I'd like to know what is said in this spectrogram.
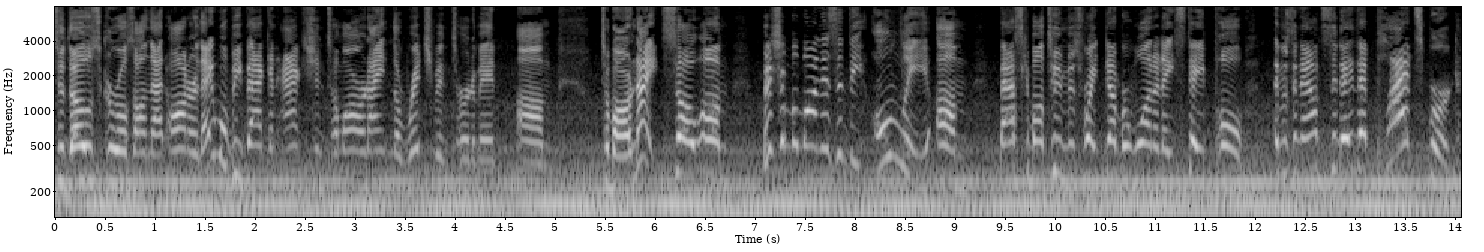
to those girls on that honor. They will be back in action tomorrow night in the Richmond tournament um, tomorrow night. So um, Bishop LeBlond isn't the only um, basketball team is ranked number one in a state poll. It was announced today that Plattsburg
